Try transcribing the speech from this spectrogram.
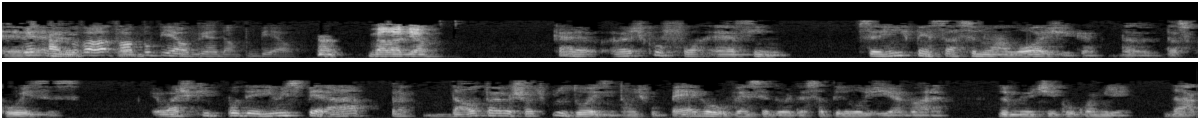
É, ah, vou falar, falar pro Biel, perdão, pro Biel. Vai lá, Biel. Cara, eu acho que o é assim, se a gente pensasse numa lógica da, das coisas, eu acho que poderiam esperar para dar o title shot pros dois. Então, tipo, pega o vencedor dessa trilogia agora do Miotico Cormier, dá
